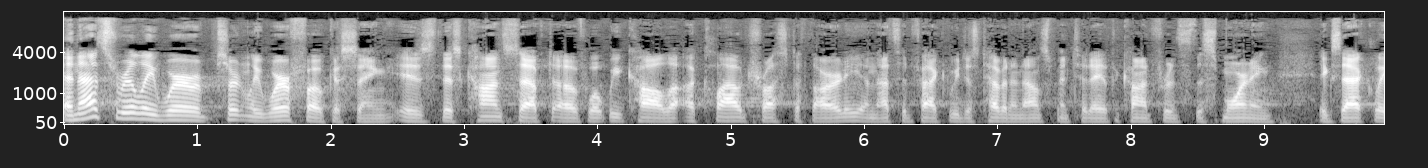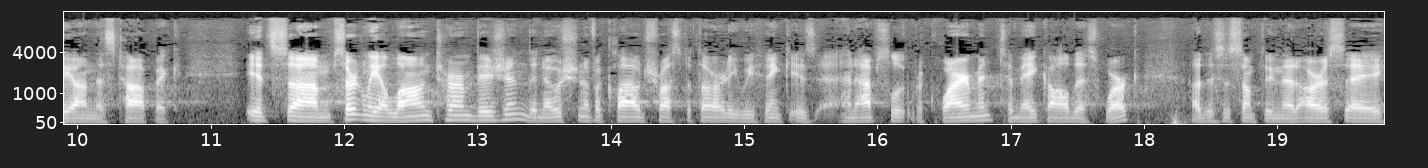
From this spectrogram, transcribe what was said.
And that's really where certainly we're focusing is this concept of what we call a, a, cloud trust authority. And that's, in fact, we just have an announcement today at the conference this morning exactly on this topic. It's um, certainly a long term vision. The notion of a cloud trust authority, we think, is an absolute requirement to make all this work. Uh, this is something that RSA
